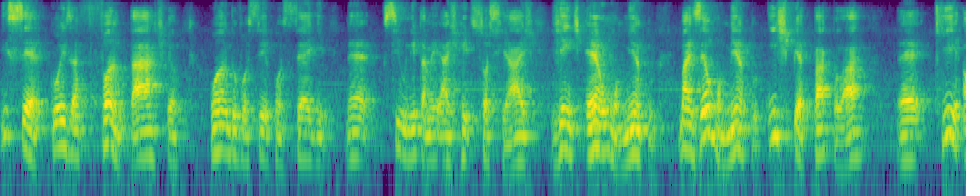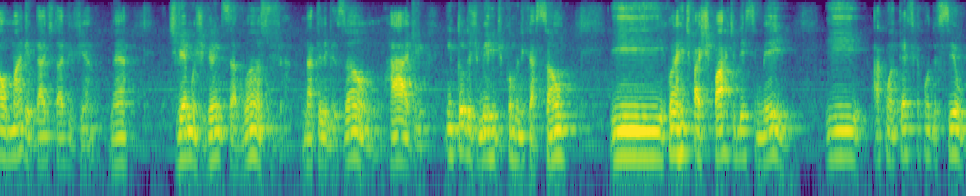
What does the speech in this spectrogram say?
isso é coisa fantástica quando você consegue né, se unir também às redes sociais. Gente, é um momento, mas é um momento espetacular é, que a humanidade está vivendo. Né? Tivemos grandes avanços na televisão, no rádio, em todos os meios de comunicação. E quando a gente faz parte desse meio e acontece o que aconteceu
